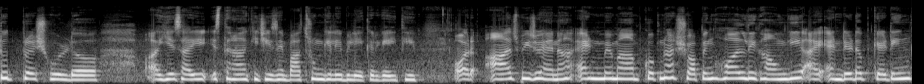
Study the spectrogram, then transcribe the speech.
टूथब्रश होल्डर ये सारी इस तरह की चीज़ें बाथरूम के लिए भी लेकर गई थी। और आज भी जो है ना एंड में मैं आपको अपना शॉपिंग हॉल दिखाऊँगी। I ended up getting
